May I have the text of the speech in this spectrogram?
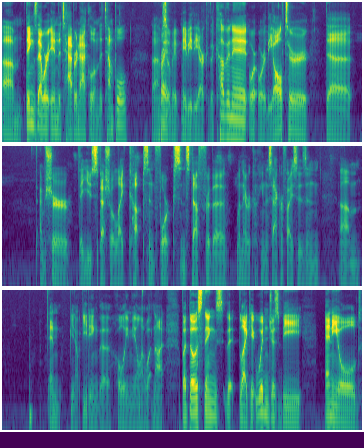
um, things that were in the tabernacle and the temple. Um, Right. So may- maybe the Ark of the Covenant or, or the altar, the I'm sure they used special like cups and forks and stuff for the when they were cooking the sacrifices and um, and you know eating the holy meal and whatnot. But those things that like it wouldn't just be any old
